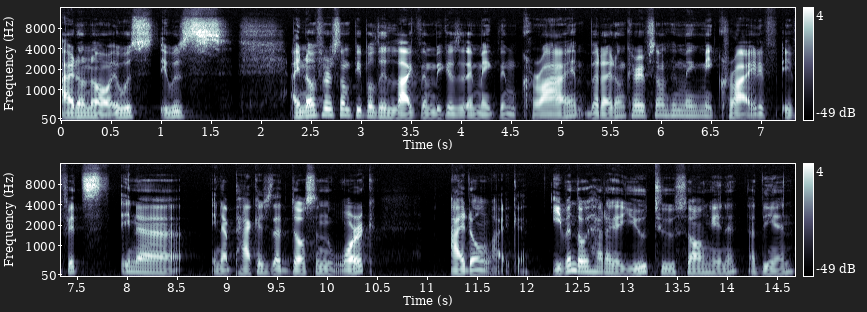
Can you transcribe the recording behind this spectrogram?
I don't know. It was it was. I know for some people they like them because they make them cry, but I don't care if something make me cry. If if it's in a in a package that doesn't work, I don't like it. Even though it had a U2 song in it at the end,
